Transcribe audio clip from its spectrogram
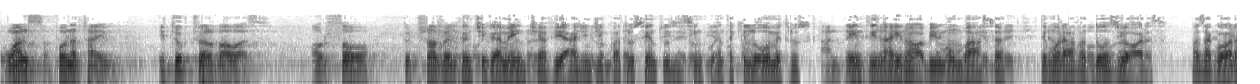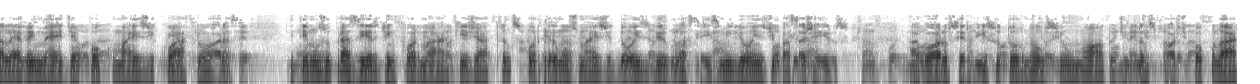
Once upon a time, it took 12 hours or so Antigamente, a viagem de 450 quilômetros entre Nairobi e Mombasa demorava 12 horas, mas agora leva em média pouco mais de 4 horas e temos o prazer de informar que já transportamos mais de 2,6 milhões de passageiros. Agora o serviço tornou-se um modo de transporte popular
